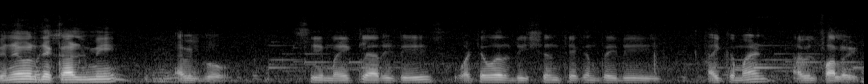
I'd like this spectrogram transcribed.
whenever they call me I will go see my clarity whatever decision taken by the high command I will follow it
